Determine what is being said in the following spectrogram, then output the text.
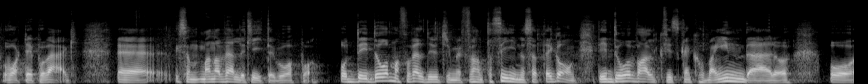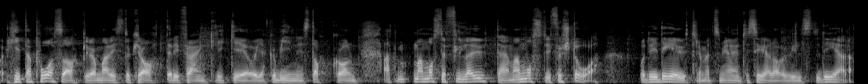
och vart det är på väg. Eh, liksom, man har väldigt lite att gå på. Och det är då man får väldigt utrymme för fantasin att sätta igång. Det är då Wallqvist kan komma in där och, och hitta på saker om aristokrater i Frankrike och jakobiner i Stockholm. Att man måste fylla ut det här, man måste förstå. Och det är det utrymmet som jag är intresserad av och vill studera.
